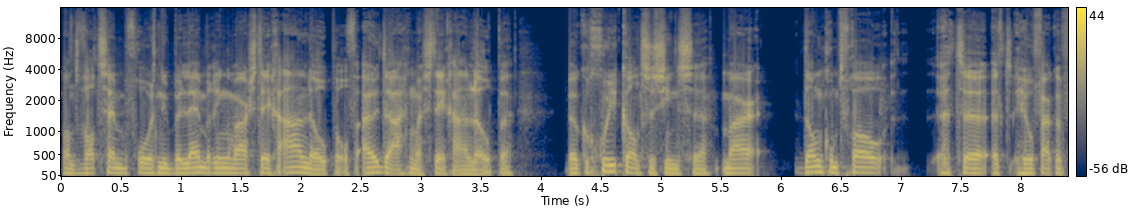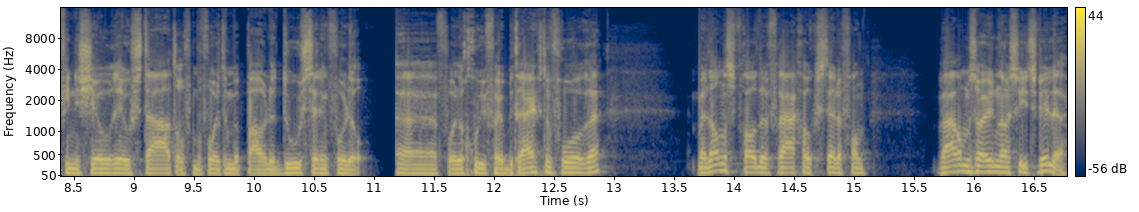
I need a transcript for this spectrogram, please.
Want wat zijn bijvoorbeeld nu belemmeringen waar ze tegenaan lopen of uitdagingen waar ze tegenaan lopen? Welke groeikansen zien ze? Maar dan komt vooral het, eh, het heel vaak een financieel resultaat of bijvoorbeeld een bepaalde doelstelling voor de, voor de groei van je bedrijf naar voren. Maar dan is vooral de vraag ook stellen van waarom zou je nou zoiets willen?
